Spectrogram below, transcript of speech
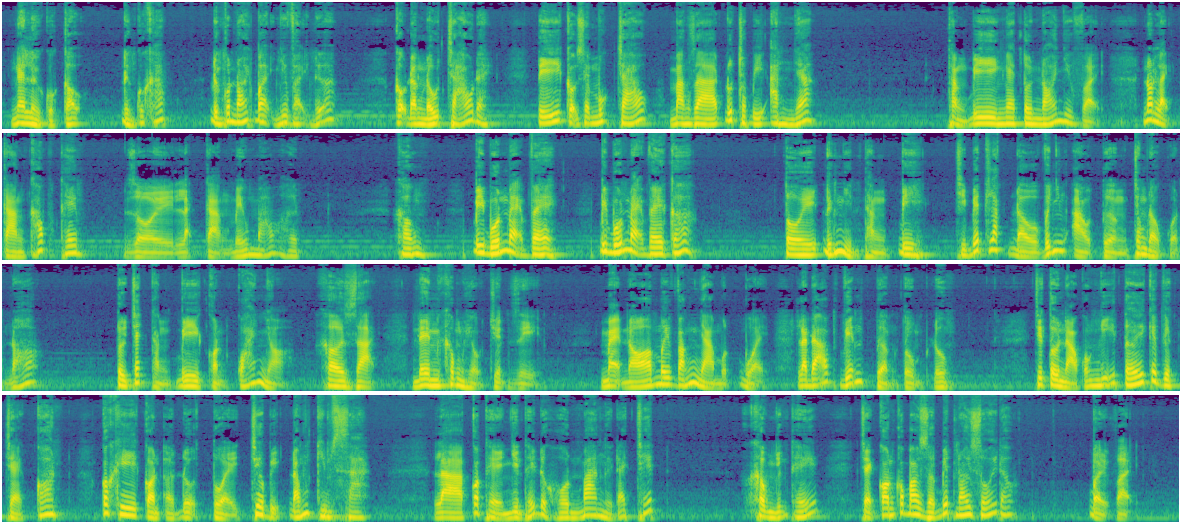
nghe lời của cậu, đừng có khóc, đừng có nói bậy như vậy nữa. Cậu đang nấu cháo đây, tí cậu sẽ múc cháo mang ra đút cho Bi ăn nhé. Thằng Bi nghe tôi nói như vậy, nó lại càng khóc thêm, rồi lại càng mếu máo hơn. Không, Bi muốn mẹ về, Bi muốn mẹ về cơ. Tôi đứng nhìn thằng Bi, chỉ biết lắc đầu với những ảo tưởng trong đầu của nó. Tôi trách thằng Bi còn quá nhỏ, khờ dại nên không hiểu chuyện gì. Mẹ nó mới vắng nhà một buổi là đã viễn tưởng tùm lum. Chứ tôi nào có nghĩ tới cái việc trẻ con có khi còn ở độ tuổi chưa bị đóng kim sa là có thể nhìn thấy được hồn ma người đã chết. Không những thế, trẻ con có bao giờ biết nói dối đâu. Bởi vậy,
